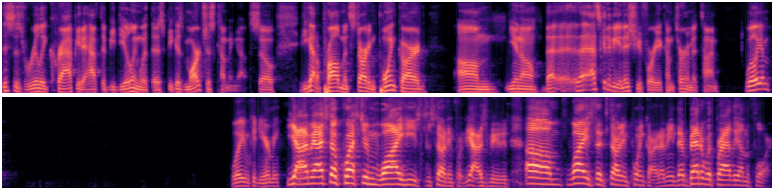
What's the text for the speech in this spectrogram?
this is really crappy to have to be dealing with this because March is coming up. So if you got a problem at starting point guard, um, you know, that that's going to be an issue for you come tournament time. William, William, can you hear me? Yeah, I mean, I still question why he's the starting point. Yeah, I was muted. Um, why is the starting point guard? I mean, they're better with Bradley on the floor.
